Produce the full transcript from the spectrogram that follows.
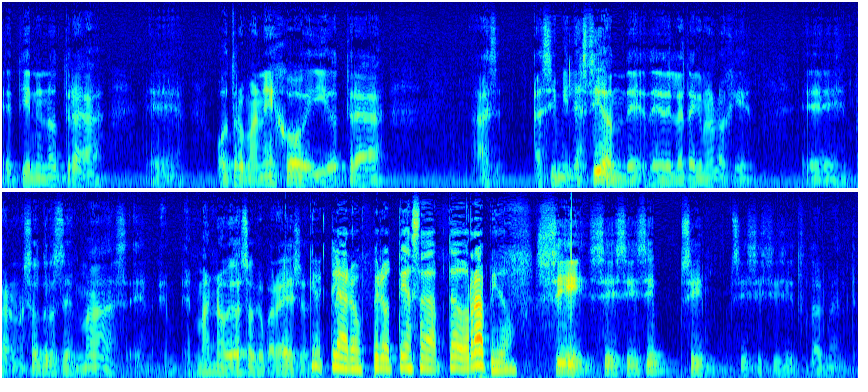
eh, tienen otra, otro manejo y otra asimilación de, la tecnología. Para nosotros es más, es, más novedoso que para ellos. Claro, pero te has adaptado rápido. Sí, sí, sí, sí, sí, sí, sí, sí, sí totalmente.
